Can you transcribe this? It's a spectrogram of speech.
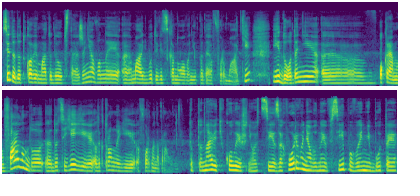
Всі додаткові методи обстеження вони е, мають бути відскановані в pdf форматі і додані е, окремим файлом до, до цієї електронної форми направлення. Тобто навіть колишні ось ці захворювання, вони всі повинні бути,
